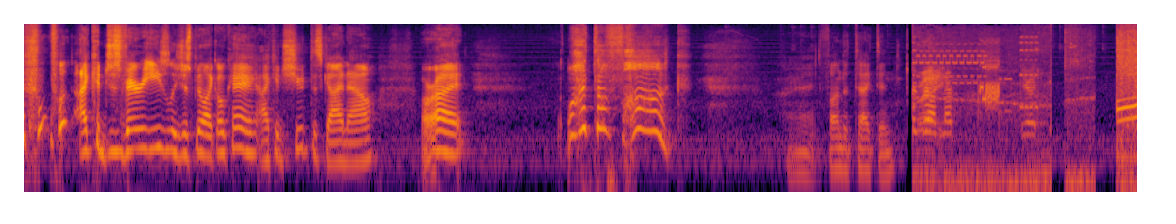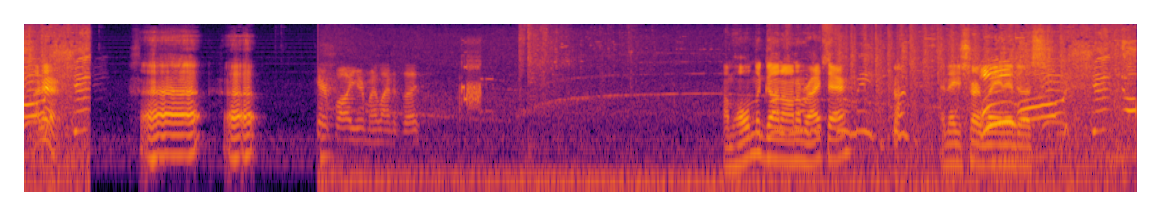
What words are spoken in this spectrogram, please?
I could just very easily just be like, okay, I could shoot this guy now. All right. What the fuck? All right, fun detecting. Oh, shit! Uh, uh, Careful, you're in my line of sight. I'm holding the gun on him right there. And they just start laying into us. Oh shit, no!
